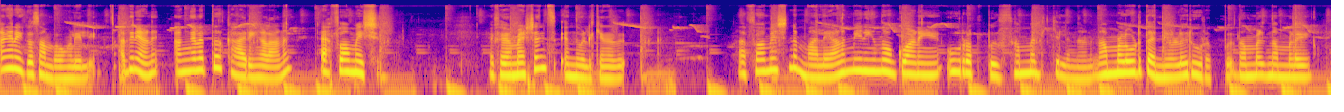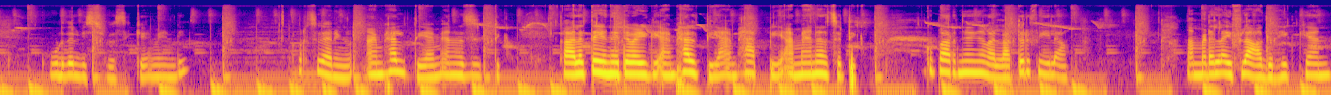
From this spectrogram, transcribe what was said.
അങ്ങനെയൊക്കെ സംഭവങ്ങളില്ലേ? അതിനാണ് അങ്ങനത്തെ കാര്യങ്ങളാണ് എഫോമേഷൻ എഫോമേഷൻസ് എന്ന് വിളിക്കുന്നത്. അഫർമേഷന്റെ മലയാളം മീനിങ് നോക്കുവാണെങ്കിൽ ഉറപ്പ് സമ്മതിക്കൽ എന്നാണ്. നമ്മളോട് തന്നെയുള്ള ഒരു ഉറപ്പ്. നമ്മൾ നമ്മളെ കൂടുതൽ വിശ്വസിക്കാൻ വേണ്ടി കുറച്ച് കാര്യങ്ങൾ. ഐ എം ഹെൽത്തി ഐ എം എനർജറ്റിക് കാലത്ത് എഴുന്നേറ്റ് വഴിക്ക് I'm healthy I'm happy I'm energetic നമുക്ക് പറഞ്ഞു കഴിഞ്ഞാൽ വല്ലാത്തൊരു ഫീലാണ് നമ്മുടെ ലൈഫിൽ ആഗ്രഹിക്കാൻ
